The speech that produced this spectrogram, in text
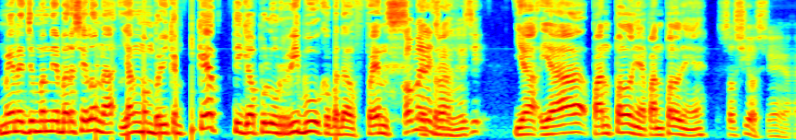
Manajemennya Barcelona yang memberikan tiket 30.000 ribu kepada fans Kok manajemennya sih? Ya ya panpelnya, panpelnya ya. Sosiosnya ya.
